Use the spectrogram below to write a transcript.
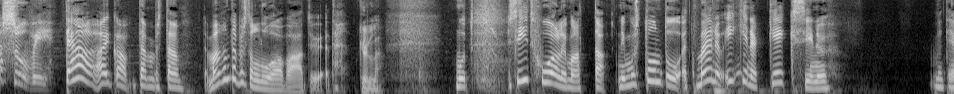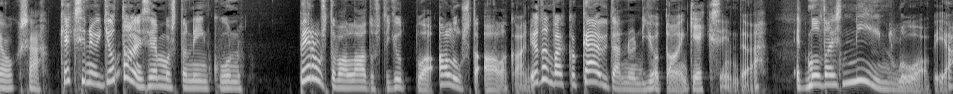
ja Suvi. Tämä on aika tämmöistä, tämähän on tämmöistä luovaa työtä. Kyllä. Mutta siitä huolimatta, niin musta tuntuu, että mä en ole ikinä keksinyt, mä en tiedä onko sä, keksinyt jotain semmoista niin kuin perustavanlaatuista juttua alusta alkaen. Jotain vaikka käytännön jotain keksintöä. Että me oltaisiin niin luovia.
